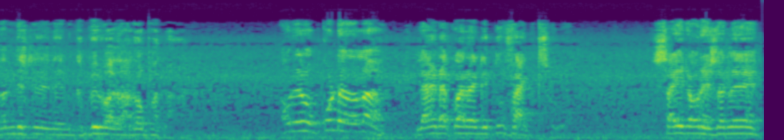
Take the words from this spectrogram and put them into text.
ನಂದಿಷ್ಟು ಗಂಭೀರವಾದ ಆರೋಪ ಅಲ್ಲ. ಅವರೇನೋ ಒಪ್ಕೊಂಡಾರಲ್ಲ ಲ್ಯಾಂಡ್ ಅಕ್ವೈರ್ ಆಗಿದ್ದು ಫ್ಯಾಕ್ಟ್ಸು ಸೈಟ್ ಅವ್ರ ಹೆಸರಲ್ಲೇ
